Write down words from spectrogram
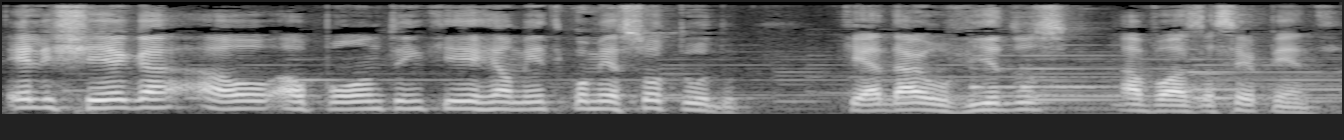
ele chega ao, ao ponto em que realmente começou tudo que é dar ouvidos à voz da serpente.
